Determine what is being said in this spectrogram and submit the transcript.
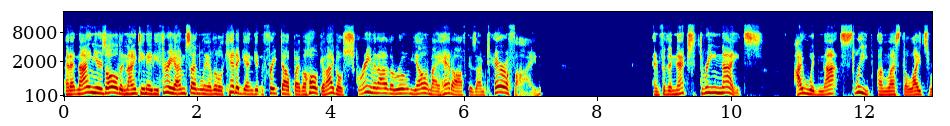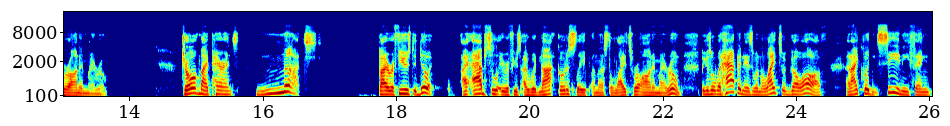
And at nine years old in 1983, I'm suddenly a little kid again, getting freaked out by the Hulk. And I go screaming out of the room, yelling my head off because I'm terrified. And for the next three nights, I would not sleep unless the lights were on in my room. Drove my parents nuts, but I refused to do it. I absolutely refused. I would not go to sleep unless the lights were on in my room. Because what would happen is when the lights would go off and I couldn't see anything,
